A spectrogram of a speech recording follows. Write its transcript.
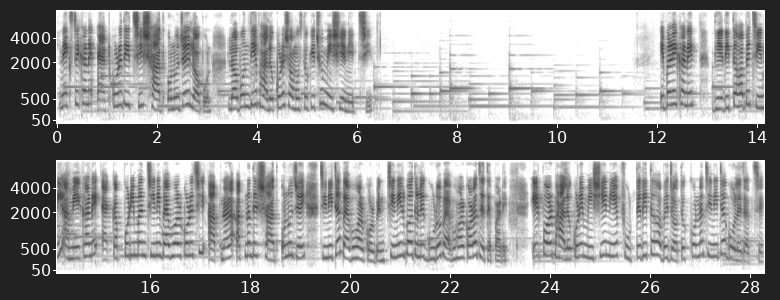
নেক্সট এখানে অ্যাড করে দিচ্ছি স্বাদ অনুযায়ী লবণ। লবণ দিয়ে ভালো করে সমস্ত কিছু মিশিয়ে নিচ্ছি। এবার এখানে দিয়ে দিতে হবে চিনি। আমি এখানে এক কাপ পরিমাণ চিনি ব্যবহার করেছি। আপনারা আপনাদের স্বাদ অনুযায়ী চিনিটা ব্যবহার করবেন। চিনির বদলে গুঁড়ো ব্যবহার করা যেতে পারে। এরপর ভালো করে মিশিয়ে নিয়ে ফুটতে দিতে হবে যতক্ষণ না চিনিটা গলে যাচ্ছে।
